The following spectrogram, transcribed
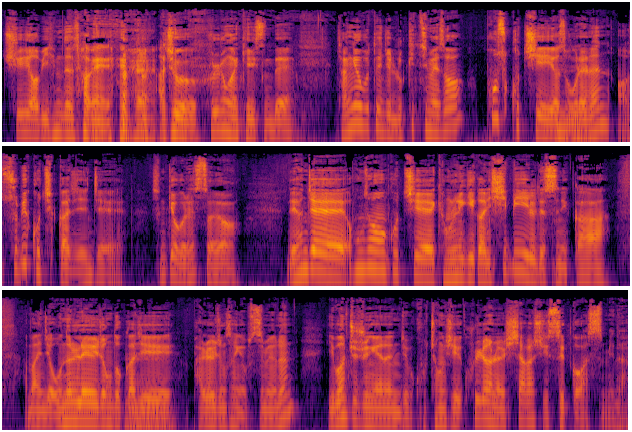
취업이 힘든 사회에 네. 아주 훌륭한 케이스인데 작년부터 이제 루키 팀에서 포수 코치에 이어서 음. 올해는 어, 수비 코치까지 이제 승격을 했어요. 근데 현재 홍성원 코치의 격리 기간이 12일 됐으니까 아마 이제 오늘 내일 정도까지 음. 발열 증상이 없으면은 이번 주 중에는 이제 정식 훈련을 시작할 수 있을 것 같습니다.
